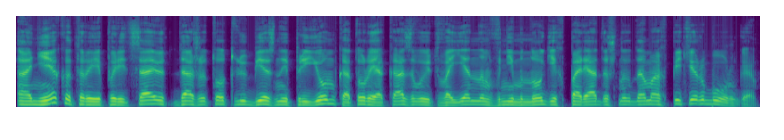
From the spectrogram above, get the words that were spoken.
а некоторые порицают даже тот любезный прием, который оказывают военным в немногих порядочных домах Петербурга.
